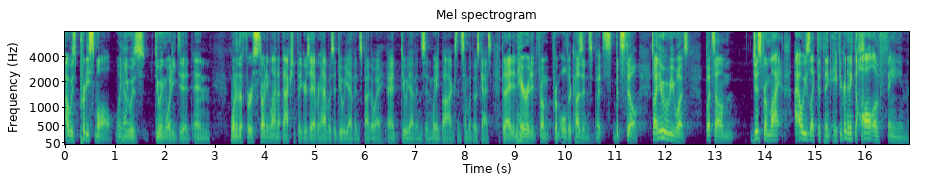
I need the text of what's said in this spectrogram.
I was pretty small when he was doing what he did, and one of the first starting lineup action figures I ever had was a Dewey Evans. By the way, I had Dewey Evans and Wade Boggs and some of those guys that I had inherited from from older cousins, but but still, so I knew who he was. But um, just from my, I always like to think, hey, if you're going to make the Hall of Fame,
